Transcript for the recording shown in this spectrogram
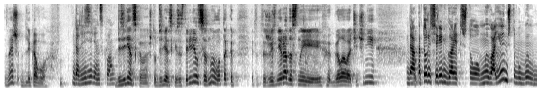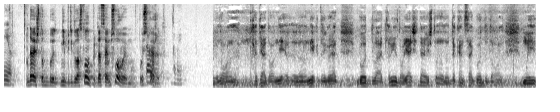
Знаешь, для кого? Да, для Зеленского. Для Зеленского, чтобы Зеленский застрелился. Ну, вот так вот, этот жизнерадостный голова Чечни. Да, который все время говорит, что мы воюем, чтобы был мир. Давай, чтобы не быть голословным, предоставим слово ему. Пусть Давай, скажет. Давай. Хотя да, не- э, некоторые говорят год, два, три, но я считаю, что до конца года да, мы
